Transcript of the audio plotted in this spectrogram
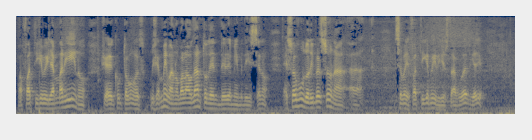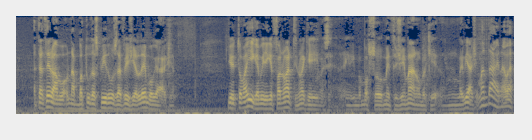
ha fatto i capelli a Marino, cioè, dice, a me mi hanno parlato tanto di me, mi disse, no? E sono venuto di persona, eh, se poi fatti i capelli c'è stata la tant'è una, battuta spiritosa feci all'epoca. io ho detto, ma io i capelli che fanno altri non è che posso metterci in mano perché non mi piace, ma dai, una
